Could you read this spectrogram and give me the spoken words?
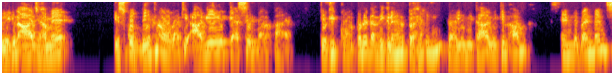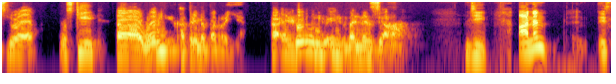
लेकिन आज हमें इसको देखना होगा कि आगे ये कैसे बढ़ता है क्योंकि कॉर्पोरेट अधिग्रहण तो है ही पहले भी था लेकिन अब इंडिपेंडेंस जो है उसकी आ, वो भी खतरे में पड़ रही है। इंडिपेंडेंस ज़्यादा। जी आनंद इस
